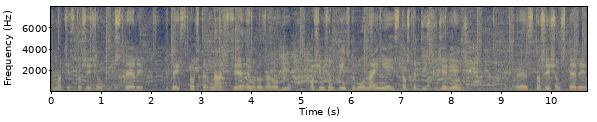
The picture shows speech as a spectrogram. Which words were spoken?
tu macie 164, tutaj 114 euro zarobił, 85 to było najmniej, 149, e, 164,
